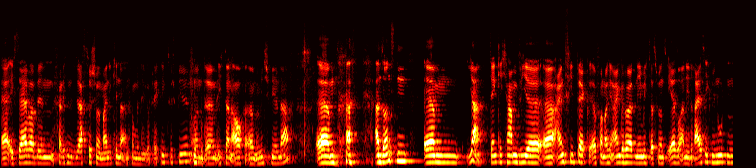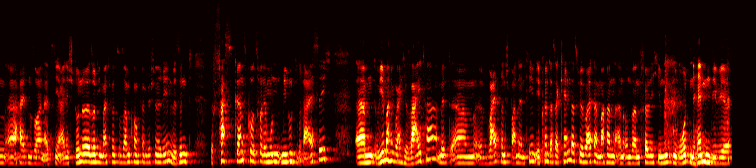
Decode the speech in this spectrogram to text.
Äh, ich selber bin völlig enthusiastisch, wenn meine Kinder anfangen mit Lego Technik zu spielen und ähm, ich dann auch ähm, mitspielen darf. Ähm, ansonsten, ähm, ja, denke ich, haben wir äh, ein Feedback äh, von euch eingehört, nämlich, dass wir uns eher so an die 30 Minuten äh, halten sollen, als die eine Stunde oder so, die manchmal zusammenkommt, wenn wir schnell reden. Wir sind fast ganz kurz vor der Minute 30. Ähm, wir machen gleich weiter mit ähm, weiteren spannenden Themen. Ihr könnt das erkennen, dass wir weitermachen an unseren völlig uniken roten Hemden, die wir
